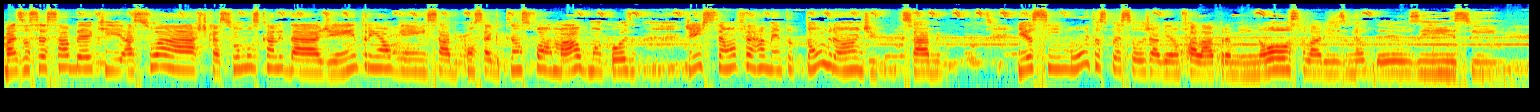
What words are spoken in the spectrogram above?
Mas você saber que a sua arte, que a sua musicalidade entra em alguém, sabe, consegue transformar alguma coisa. Gente, isso é uma ferramenta tão grande, sabe? E assim, muitas pessoas já vieram falar para mim: "Nossa, Larissa, meu Deus, isso e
